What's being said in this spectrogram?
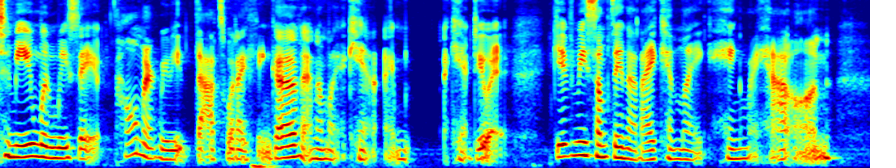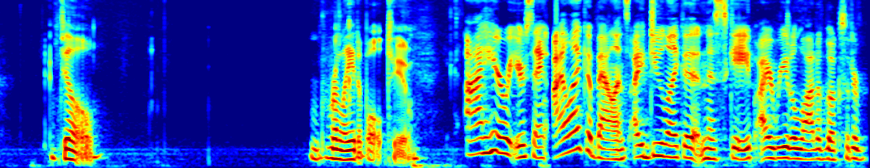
to me when we say Hallmark movie, that's what I think of and I'm like I can't I'm I can't do it. Give me something that I can like hang my hat on and feel relatable to. I hear what you're saying. I like a balance. I do like an escape. I read a lot of books that are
